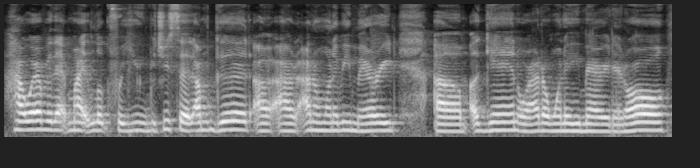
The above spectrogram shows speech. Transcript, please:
however that might look for you. But you said, I'm good. I, I, I don't want to be married um, again, or I don't want to be married at all.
